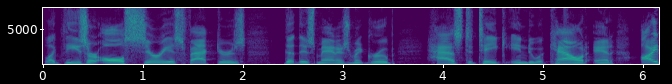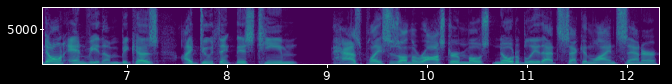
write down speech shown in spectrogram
Like these are all serious factors that this management group has to take into account. And I don't envy them because I do think this team has places on the roster, most notably that second line center,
